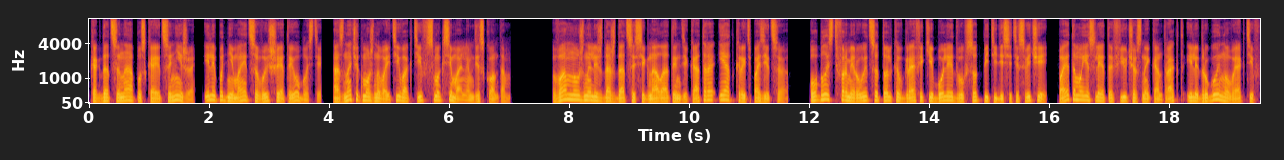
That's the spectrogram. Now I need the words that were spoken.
когда цена опускается ниже или поднимается выше этой области, а значит можно войти в актив с максимальным дисконтом. Вам нужно лишь дождаться сигнала от индикатора и открыть позицию. Область формируется только в графике более 250 свечей, поэтому если это фьючерсный контракт или другой новый актив,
